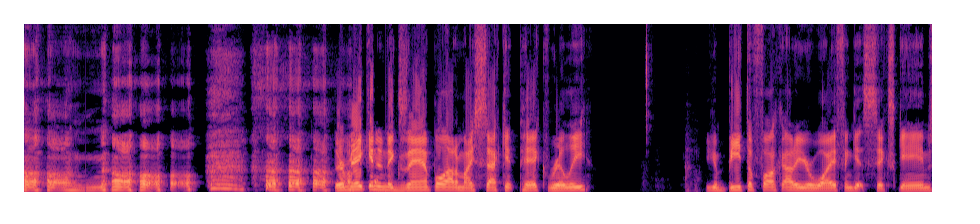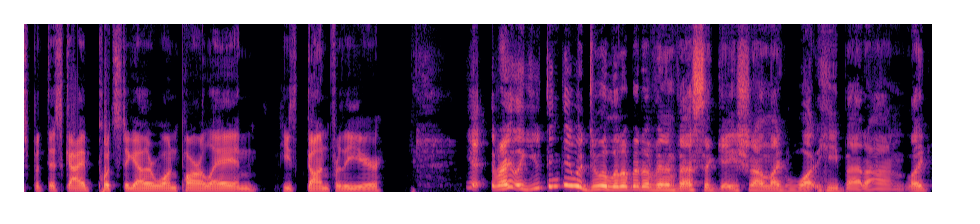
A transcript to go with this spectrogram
Oh no. They're making an example out of my second pick, really. You can beat the fuck out of your wife and get six games, but this guy puts together one parlay and he's done for the year. Yeah, right. Like you think they would do a little bit of an investigation on like what he bet on, like,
